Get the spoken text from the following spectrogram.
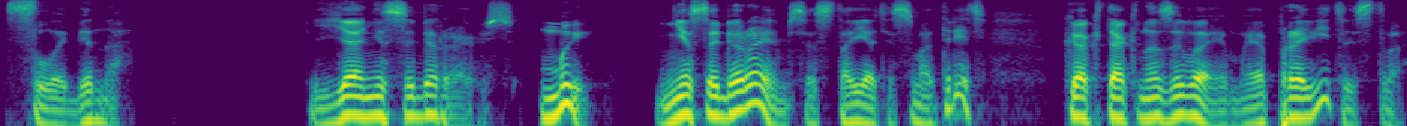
слабина. Я не собираюсь. Мы не собираемся стоять и смотреть, как так называемое правительство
